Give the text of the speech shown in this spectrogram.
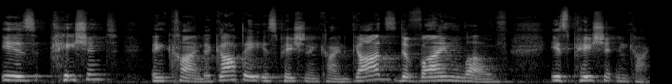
is patient and kind. Agape is patient and kind. God's divine love is patient and kind.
